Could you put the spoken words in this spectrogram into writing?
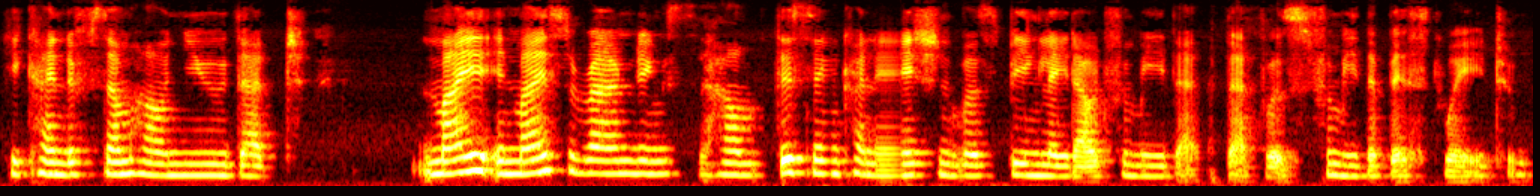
He kind of somehow knew that my in my surroundings how this incarnation was being laid out for me that that was for me the best way to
